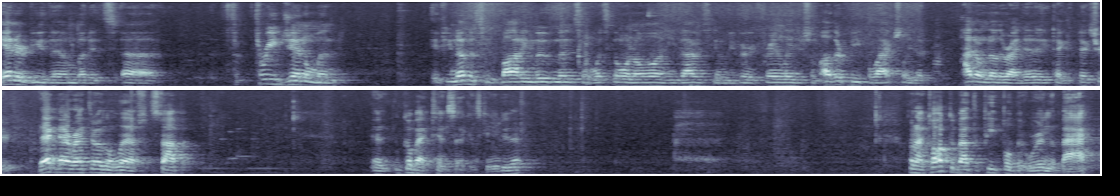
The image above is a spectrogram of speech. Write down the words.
interview them, but it's uh, three gentlemen. If you notice his body movements and what's going on, he's obviously going to be very friendly. There's some other people actually that I don't know their identity. Take a picture. That guy right there on the left, stop it. And go back 10 seconds. Can you do that? When I talked about the people that were in the back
